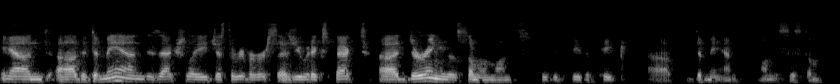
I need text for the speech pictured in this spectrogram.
and uh, the demand is actually just the reverse, as you would expect during the summer months, we would see the peak demand on the system.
